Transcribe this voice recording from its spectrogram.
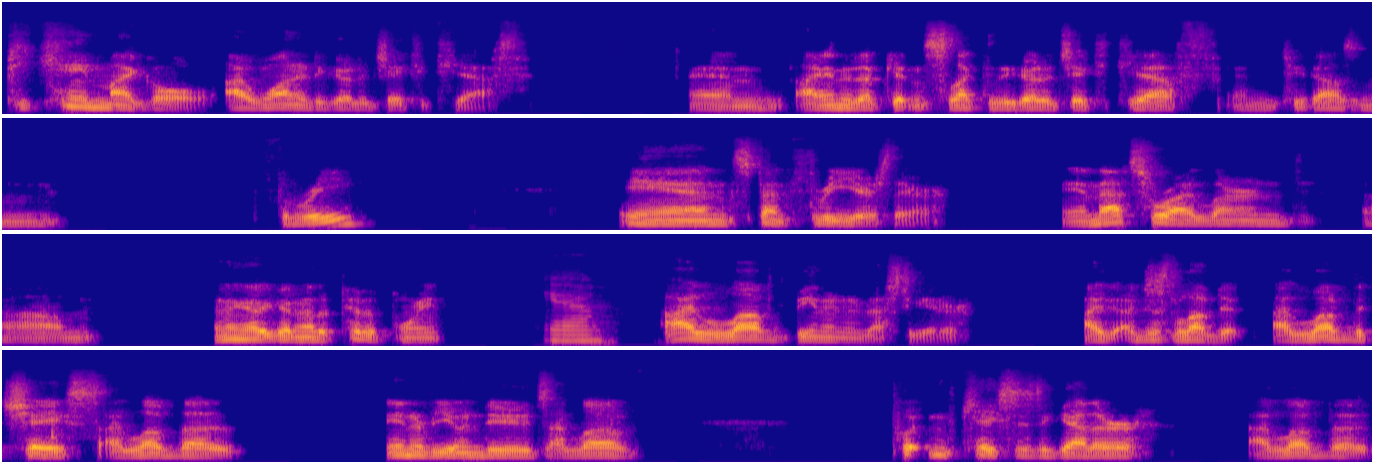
became my goal. I wanted to go to JTTF. And I ended up getting selected to go to JTTF in 2003 and spent three years there. And that's where I learned. Um, I think I got another pivot point. Yeah. I loved being an investigator. I, I just loved it. I loved the chase. I love the interviewing dudes. I love putting cases together. I love the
